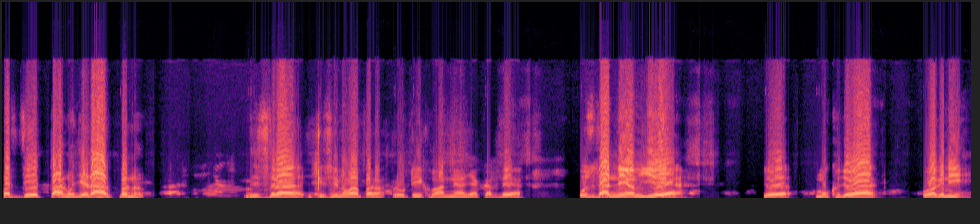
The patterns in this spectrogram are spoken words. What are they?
ਪਰ ਦੇਵਤਾ ਨੂੰ ਜਿਹੜਾ ਅਰਪਣ, ਜਿਸ ਤਰ੍ਹਾਂ ਕਿਸੇ ਨੂੰ ਆਪਾਂ ਰੋਟੀ ਖਵਾਉਂਦੇ ਆ ਜਾਂ ਕਰਦੇ ਆ, ਉਸ ਦਾ ਨਿਯਮ ਇਹ ਹੈ, ਜੋ ਮੁੱਖ ਜੋ ਹੈ, ਉਹ ਅਗਨੀ ਹੈ।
